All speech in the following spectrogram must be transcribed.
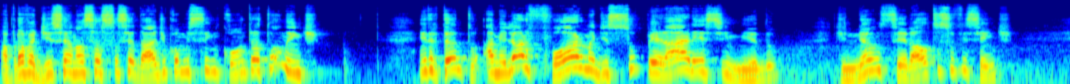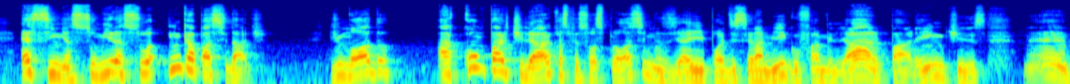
A prova disso é a nossa sociedade como se encontra atualmente. Entretanto, a melhor forma de superar esse medo de não ser autossuficiente é sim assumir a sua incapacidade, de modo a compartilhar com as pessoas próximas, e aí pode ser amigo, familiar, parentes, né,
